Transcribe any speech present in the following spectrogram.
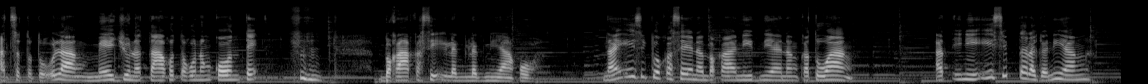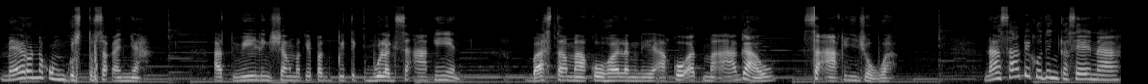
At sa totoo lang, medyo natakot ako ng konti. baka kasi ilaglag niya ako. Naisip ko kasi na baka need niya ng katuwang. At iniisip talaga niyang meron akong gusto sa kanya. At willing siyang makipagpitik bulag sa akin. Basta makuha lang niya ako at maagaw sa aking jowa. Nasabi ko din kasi na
